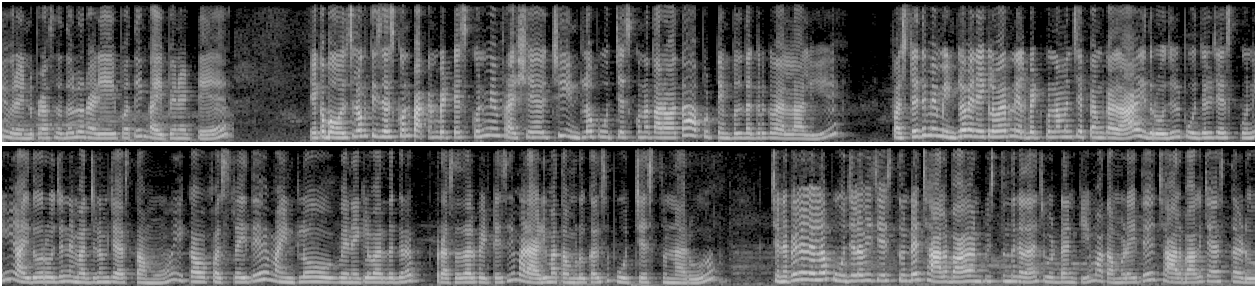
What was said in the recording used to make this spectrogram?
ఇవి రెండు ప్రసాదాలు రెడీ అయిపోతే ఇంక అయిపోయినట్టే. ఇక బౌల్స్లోకి తీసేసుకొని పక్కన పెట్టేసుకొని మేము ఫ్రెష్ అయ్యి వచ్చి ఇంట్లో పూజ చేసుకున్న తర్వాత అప్పుడు టెంపుల్ దగ్గరికి వెళ్ళాలి. ఫస్ట్ అయితే మేము ఇంట్లో వినాయకుల వారిని నిలబెట్టుకున్నామని చెప్పాం కదా. ఐదు రోజులు పూజలు చేసుకుని ఐదో రోజు నిమజ్జనం చేస్తాము. ఇక ఫస్ట్ అయితే మా ఇంట్లో వినాయకుల వారి దగ్గర ప్రసాదాలు పెట్టేసి మా డాడీ మా తమ్ముడు కలిసి పూజ చేస్తున్నారు. చిన్నపిల్లలు ఇలా పూజలు అవి చేస్తుంటే చాలా బాగా అనిపిస్తుంది కదా చూడడానికి. మా తమ్ముడు అయితే చాలా బాగా చేస్తాడు.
